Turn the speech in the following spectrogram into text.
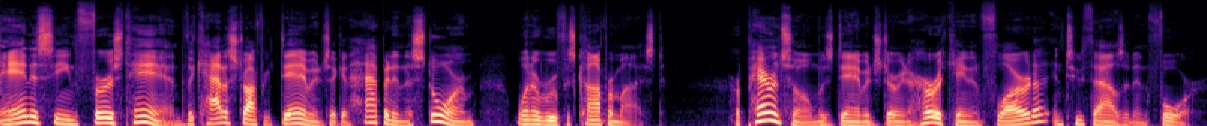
Anne has seen firsthand the catastrophic damage that can happen in a storm when a roof is compromised. Her parents' home was damaged during a hurricane in Florida in 2004.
